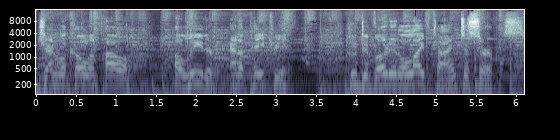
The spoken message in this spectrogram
General Colin Powell, a leader and a patriot who devoted a lifetime to service.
